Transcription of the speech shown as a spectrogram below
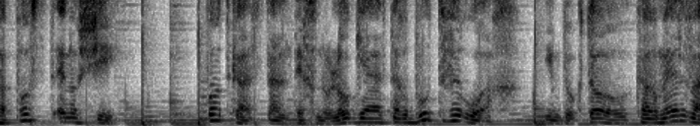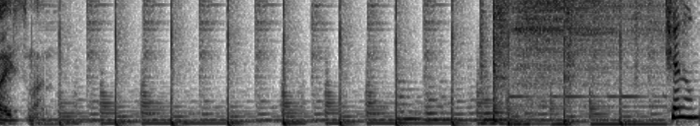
הפוסט-אנושי, פודקאסט על טכנולוגיה, תרבות ורוח, עם דוקטור כרמל וייסמן. שלום,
